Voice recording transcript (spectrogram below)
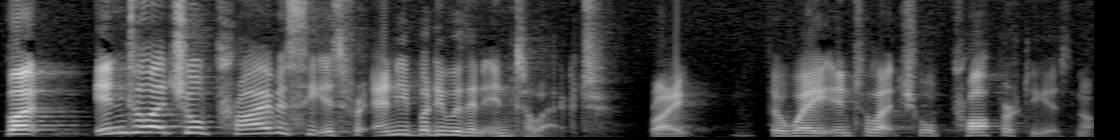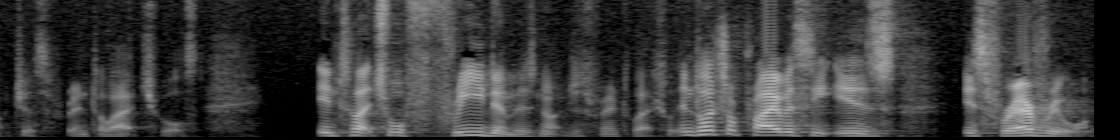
But intellectual privacy is for anybody with an intellect, right? The way intellectual property is not just for intellectuals intellectual freedom is not just for intellectuals. Intellectual privacy is, is for everyone.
